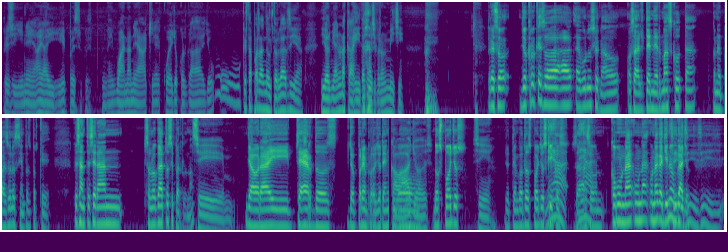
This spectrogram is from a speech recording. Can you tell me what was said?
pues sí, nea, ahí, pues, pues, una iguana, nea, aquí en el cuello colgada, y yo, uh, ¿qué está pasando, doctor García? Y dormía en una cajita como si fuera un michi. Pero eso, yo creo que eso ha, ha evolucionado, o sea, el tener mascota con el paso de los tiempos, porque pues antes eran solo gatos y perros, ¿no? Sí, Y ahora hay cerdos. Yo, por ejemplo, yo tengo Caballos. dos pollos. sí. Yo tengo dos pollos kikos. O sea, son como una, una, una gallina y un gallo. Sí, sí.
